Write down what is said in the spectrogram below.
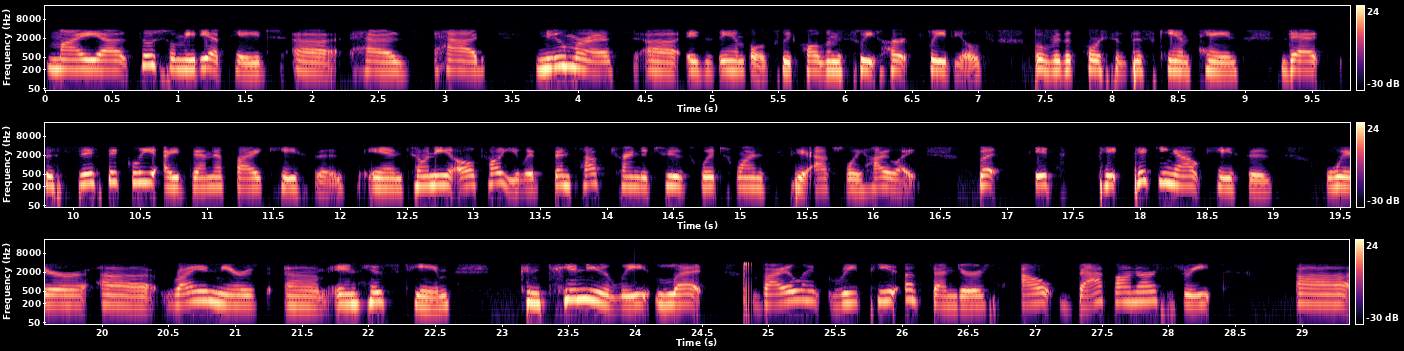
my uh, social media page uh, has had numerous uh, examples. We call them sweetheart plea deals over the course of this campaign that specifically identify cases. And Tony, I'll tell you, it's been tough trying to choose which ones to actually highlight, but it's p- picking out cases where uh, Ryan Mears um, and his team continually let violent repeat offenders out back on our streets uh,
